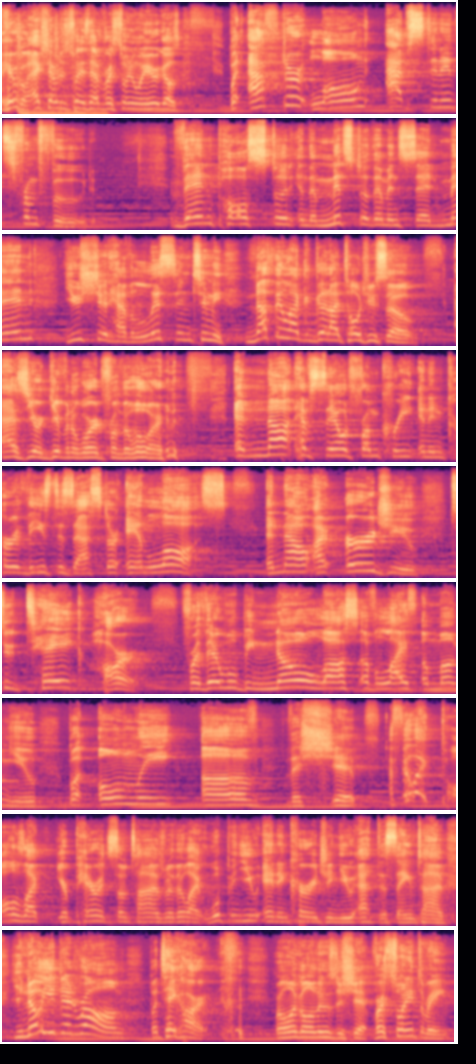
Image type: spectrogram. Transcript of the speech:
Here we go. Acts chapter 27, verse 21. Here it goes. But after long abstinence from food, then Paul stood in the midst of them and said, Men, you should have listened to me. Nothing like a good I told you so, as you're given a word from the Lord, and not have sailed from Crete and incurred these disaster and loss. And now I urge you to take heart, for there will be no loss of life among you, but only of the ship. I feel like Paul's like your parents sometimes, where they're like whooping you and encouraging you at the same time. You know you did wrong, but take heart. We're only gonna lose the ship. Verse 23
